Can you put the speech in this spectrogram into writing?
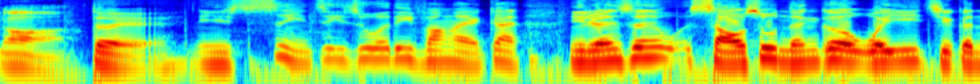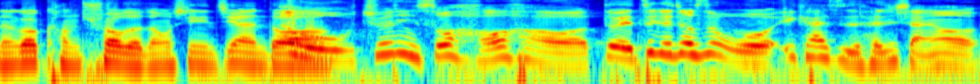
哦，对，你是你自己住的地方哎、干你人生少数能够唯一几个能够 control 的东西，你竟然都要、哦，我觉得你说好好哦，对，这个就是我一开始很想要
